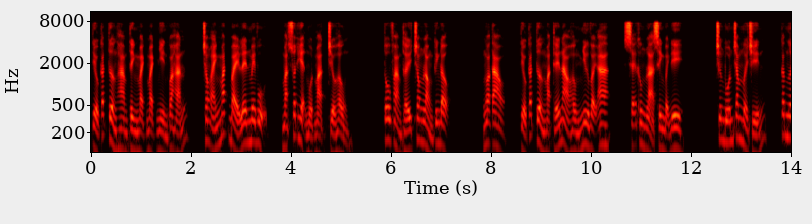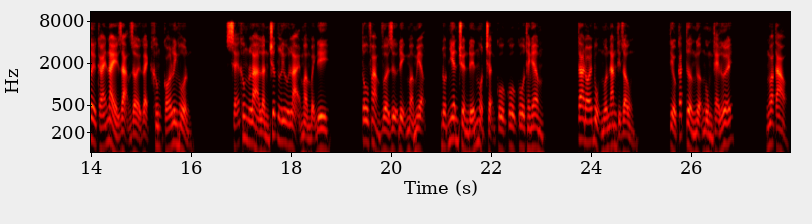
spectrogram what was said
Tiểu cắt tường hàm tình mạch mạch nhìn qua hắn, trong ánh mắt bảy lên mê vụ, mặt xuất hiện một mặt chiều hồng. Tô Phàm thấy trong lòng kinh động. Ngoa tào, tiểu cắt tường mặt thế nào hồng như vậy a sẽ không là sinh bệnh đi. Chương 419, các ngươi cái này dạng rời gạch không có linh hồn. Sẽ không là lần trước lưu lại mầm bệnh đi. Tô Phạm vừa dự định mở miệng, đột nhiên truyền đến một trận cô cô cô thanh âm. Ta đói bụng muốn ăn thịt rồng. Tiểu cắt tường ngượng ngùng thẻ lưỡi. Ngoa tào.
